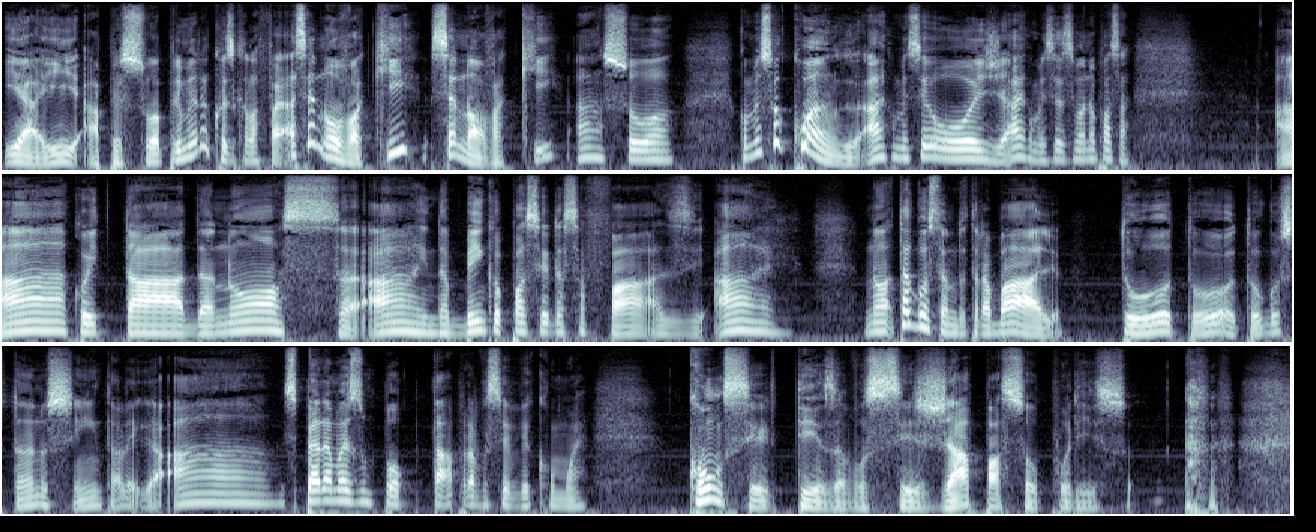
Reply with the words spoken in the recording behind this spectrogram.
e aí a pessoa, a primeira coisa que ela faz, ah, você é novo aqui? Você é nova aqui? Ah, sou. Começou quando? Ah, comecei hoje. Ah, comecei semana passada. Ah, coitada, nossa, ah, ainda bem que eu passei dessa fase. Ai, não, tá gostando do trabalho? Tô, tô, tô gostando sim, tá legal. Ah, espera mais um pouco, tá? Para você ver como é. Com certeza você já passou por isso.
